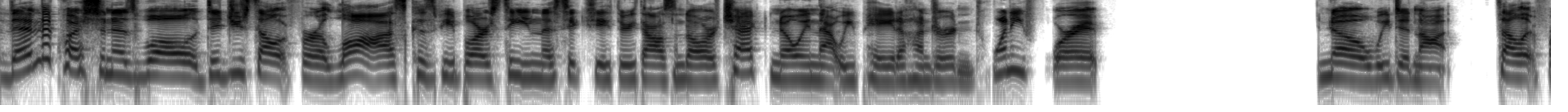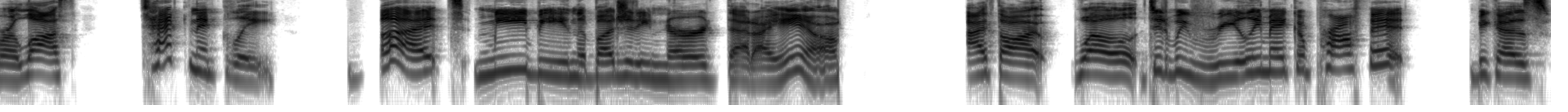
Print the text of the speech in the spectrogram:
then the question is, well, did you sell it for a loss? Because people are seeing the $63,000 check knowing that we paid 120 for it. No, we did not sell it for a loss, technically. But me being the budgeting nerd that I am, I thought well, did we really make a profit? Because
